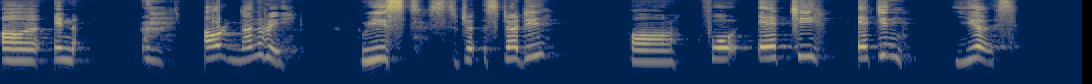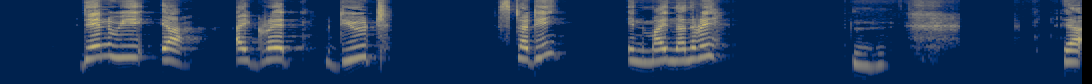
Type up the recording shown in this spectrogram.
Uh, in our nunnery, we st- st- study uh, for 80, 18 years. Then we, yeah, I graduate study in my nunnery. Mhm. Yeah,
